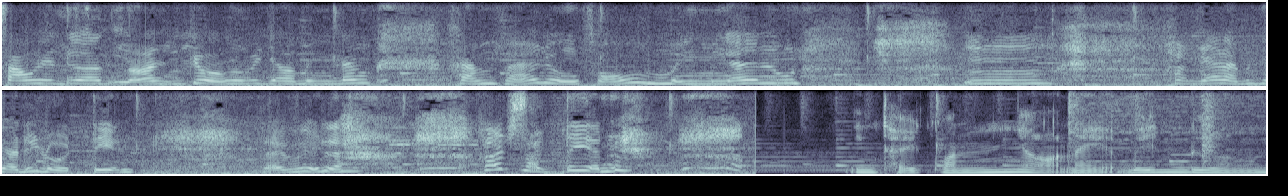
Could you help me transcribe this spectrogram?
sau khi đưa nó đến trường. Bây giờ mình đang khám phá đường phố của mình mình ăn luôn. Uhm, Thật ra là bây giờ đi đổi tiền Tại vì là hết sạch tiền Mình thấy quán nhỏ này ở bên đường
